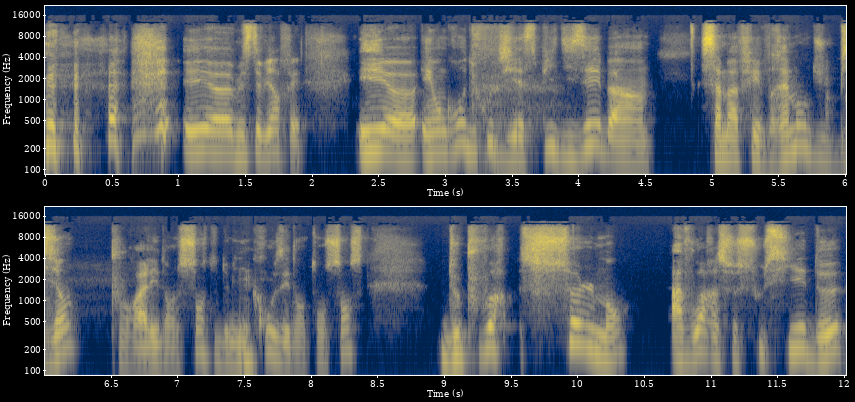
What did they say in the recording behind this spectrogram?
et, euh, mais c'était bien fait. Et, et, en gros, du coup, JSP disait, ben, ça m'a fait vraiment du bien, pour aller dans le sens de Dominique. Cruz et dans ton sens, de pouvoir seulement avoir à se soucier de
